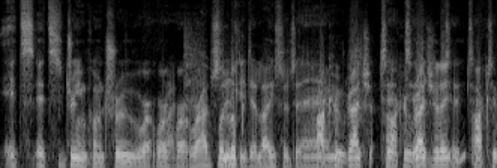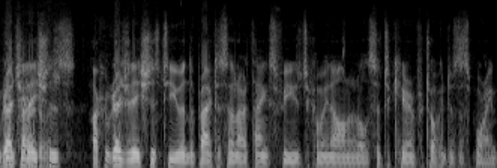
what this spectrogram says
it's it's a dream come true. We're, we're, we're absolutely well, look, delighted. Um, our, congratu- to, our, congratula- to, to, our congratulations, our congratulations to you and the practice, and our thanks for you to coming on, and also to Kieran for talking to us this morning.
